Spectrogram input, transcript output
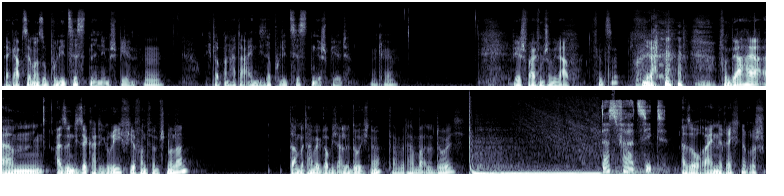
da gab es ja immer so Polizisten in dem Spiel. Hm. Ich glaube, man hatte einen dieser Polizisten gespielt. Okay. Wir schweifen schon wieder ab. Findest du? Ja. Von daher, ähm, also in dieser Kategorie vier von fünf Schnullern. Damit haben wir, glaube ich, alle durch, ne? Damit haben wir alle durch. Das Fazit. Also rein rechnerisch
